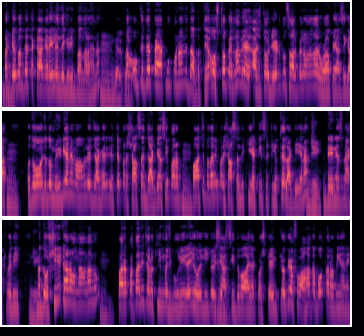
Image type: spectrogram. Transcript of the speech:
ਵੱਡੇ ਬੰਦੇ ਧੱਕਾ ਕਰੇ ਹੀ ਲੈਂਦੇ ਗਰੀਬਾਂ ਨਾਲ ਹੈਨਾ? ਹੂੰ ਤਾਂ ਬਿਲਕੁਲ ਉਹ ਕਿਤੇ ਪੈਪ ਪੂਪ ਉਹਨਾਂ ਨੇ ਦੱਬਤੇ ਆ। ਉਸ ਤੋਂ ਪਹਿਲਾਂ ਵੀ ਅੱਜ ਤੋਂ ਡੇਢ ਦੋ ਸਾਲ ਪਹਿਲਾਂ ਉਹਨਾਂ ਦਾ ਰੋਲਾ ਪਿਆ ਸੀਗਾ। ਉਦੋਂ ਜਦੋਂ ਮੀਡੀਆ ਨੇ ਮਾਮਲੇ ਉਜਾਗਰ ਕੀਤੇ ਪ੍ਰਸ਼ਾਸਨ ਜਾਗਿਆ ਸੀ ਪਰ। ਬਾਅਦ ਚ ਪਤਾ ਨਹੀਂ ਪ੍ਰਸ਼ਾਸਨ ਦੀ ਕੀ ਅੱਟੀ ਸੱਟੀ ਉੱਥੇ ਲੱਗ ਗਈ ਹੈ ਨਾ ਡਰੇਨੇਜ ਮਹਿਕਮੇ ਦੀ। ਮੈਂ ਦੋਸ਼ੀ ਨਹੀਂ ਠਹਿਰਾਉਂਦਾ ਉਹਨਾਂ ਨੂੰ ਪਰ ਪਤਾ ਨਹੀਂ ਚਲੋ ਕੀ ਮਜਬੂਰੀ ਰਹੀ ਹੋਏਗੀ ਕੋਈ ਸਿਆਸੀ ਦਬਾਅ ਜਾਂ ਕੁਝ ਕਿਉਂਕਿ ਅਫਵਾਹਾਂ ਤਾਂ ਬਹੁਤ ਤਰ੍ਹਾਂ ਦੀਆਂ ਨੇ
